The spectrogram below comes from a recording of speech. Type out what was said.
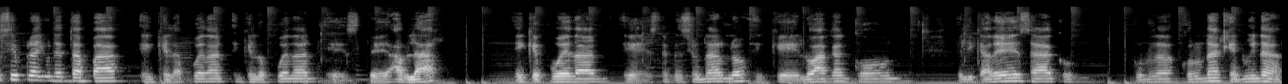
Pues siempre hay una etapa en que, la puedan, en que lo puedan este, hablar, en que puedan este, mencionarlo, en que lo hagan con delicadeza, con, con, una, con una genuina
